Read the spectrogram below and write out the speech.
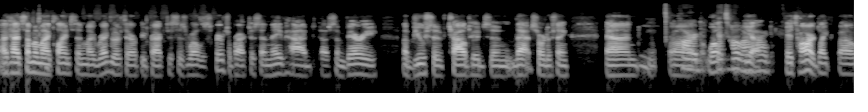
I've had some of my clients in my regular therapy practice as well as spiritual practice, and they've had uh, some very abusive childhoods and that sort of thing. And mm, uh, hard. Well, that's hard. Yeah, hard. it's hard. Like uh,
